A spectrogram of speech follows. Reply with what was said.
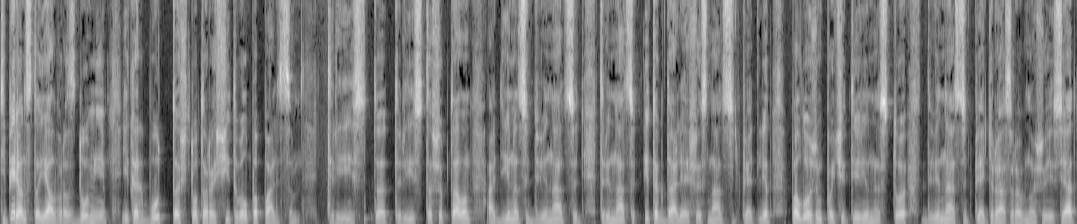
Теперь он стоял в раздумье и как будто что-то рассчитывал по пальцам. «Триста, триста», — шептал он, «одиннадцать, двенадцать, тринадцать и так далее, шестнадцать, пять лет, положим по четыре на сто, двенадцать, пять раз равно шестьдесят,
